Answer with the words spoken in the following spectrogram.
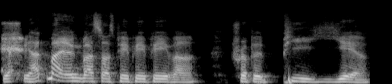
wir, wir hatten mal irgendwas, was PPP war. Triple P, yeah.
